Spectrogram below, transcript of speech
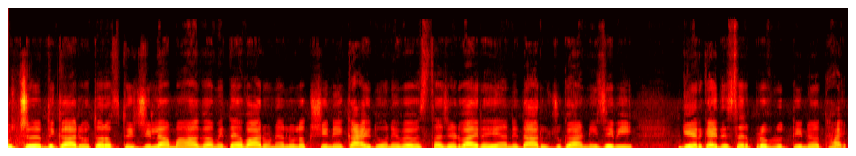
ઉચ્ચ અધિકારીઓ તરફથી જિલ્લામાં આગામી તહેવારોને અનુલક્ષીને કાયદો અને વ્યવસ્થા જળવાઈ રહે અને દારૂ જુગારની જેવી ગેરકાયદેસર પ્રવૃત્તિ ન થાય.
